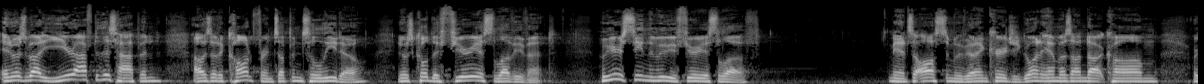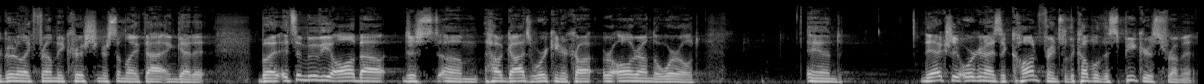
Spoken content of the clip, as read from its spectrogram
And it was about a year after this happened. I was at a conference up in Toledo, and it was called the Furious Love event. Who here has seen the movie Furious Love? Man, it's an awesome movie. I encourage you go on Amazon.com or go to like Friendly Christian or something like that and get it. But it's a movie all about just um, how God's working across, or all around the world. And they actually organized a conference with a couple of the speakers from it.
